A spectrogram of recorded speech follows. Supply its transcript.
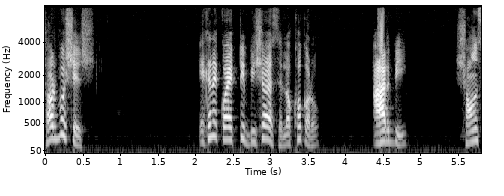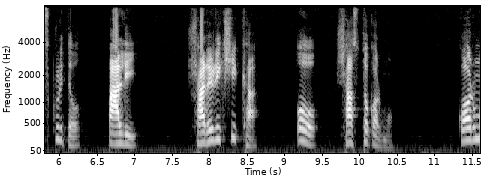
সর্বশেষ। এখানে কয়েকটি বিষয় আছে, লক্ষ্য করো। আরবি, সংস্কৃত, পালি, শারীরিক শিক্ষা ও স্বাস্থ্যকর্ম। কর্ম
